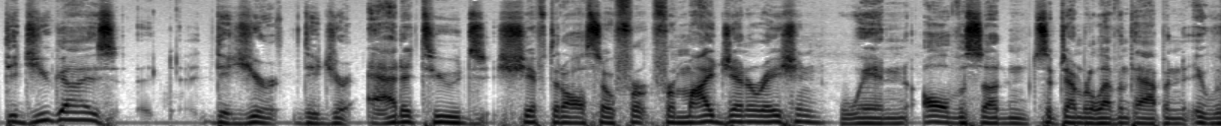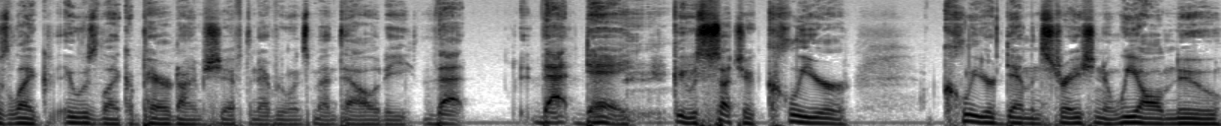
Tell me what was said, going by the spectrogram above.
Did you guys did your did your attitudes shift at all? So for for my generation, when all of a sudden September 11th happened, it was like it was like a paradigm shift in everyone's mentality that that day. It was such a clear clear demonstration and we all knew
